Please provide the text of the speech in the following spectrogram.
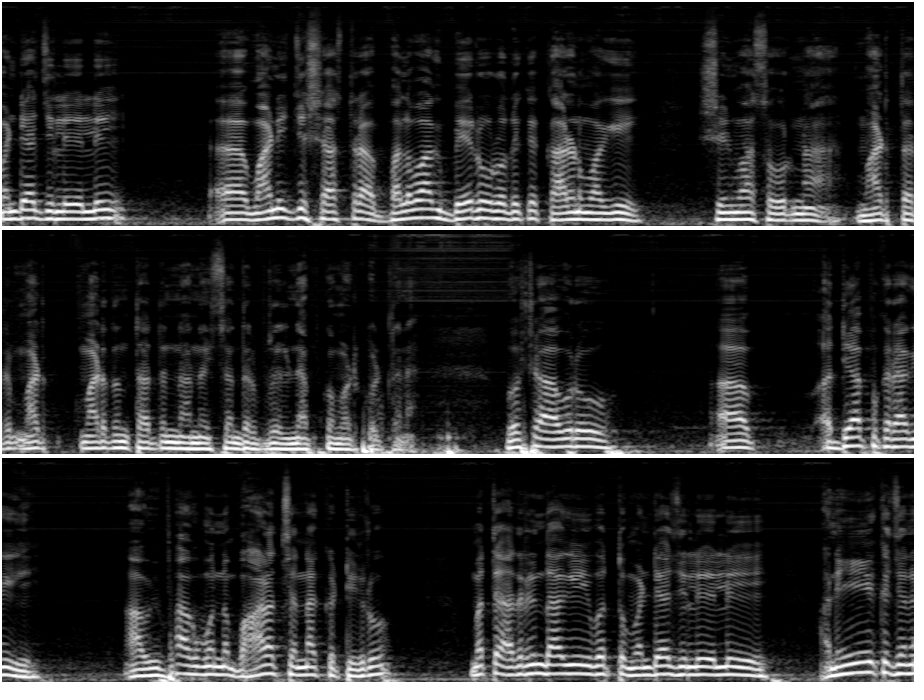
ಮಂಡ್ಯ ಜಿಲ್ಲೆಯಲ್ಲಿ ವಾಣಿಜ್ಯ ಶಾಸ್ತ್ರ ಬಲವಾಗಿ ಬೇರೂರೋದಕ್ಕೆ ಕಾರಣವಾಗಿ ಶ್ರೀನಿವಾಸ್ ಅವ್ರನ್ನ ಮಾಡ್ತಾರೆ, ಮಾಡಿ, ಮಾಡಿದಂಥದ್ದನ್ನು ನಾನು ಈ ಸಂದರ್ಭದಲ್ಲಿ ಜ್ಞಾಪಕ ಮಾಡಿಕೊಳ್ತೇನೆ. ಬಹುಶಃ ಅವರು ಅಧ್ಯಾಪಕರಾಗಿ ಆ ವಿಭಾಗವನ್ನು ಬಹಳ ಚೆನ್ನಾಗಿ ಕಟ್ಟಿದರು. ಮತ್ತು ಅದರಿಂದಾಗಿ ಇವತ್ತು ಮಂಡ್ಯ ಜಿಲ್ಲೆಯಲ್ಲಿ ಅನೇಕ ಜನ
